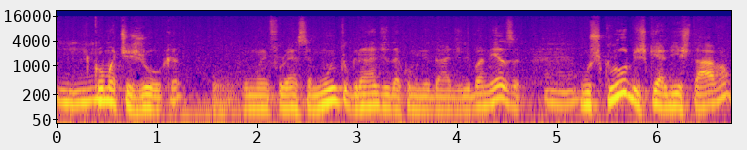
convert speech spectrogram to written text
Uhum. como a Tijuca, uma influência muito grande da comunidade libanesa, Uhum. os clubes que ali estavam,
